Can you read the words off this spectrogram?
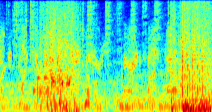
Code. Assemble. Plan.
